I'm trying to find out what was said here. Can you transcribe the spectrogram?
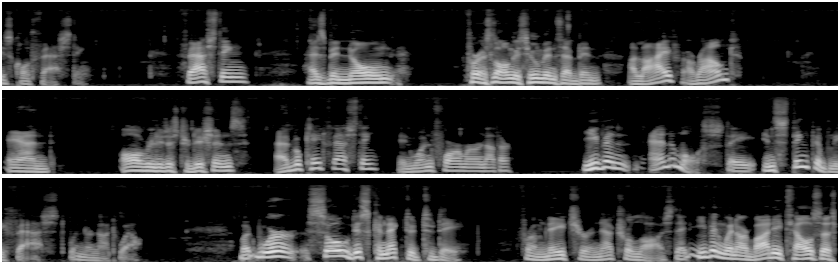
is called fasting. Fasting has been known for as long as humans have been alive, around, and all religious traditions advocate fasting in one form or another. Even animals, they instinctively fast when they're not well. But we're so disconnected today from nature and natural laws that even when our body tells us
